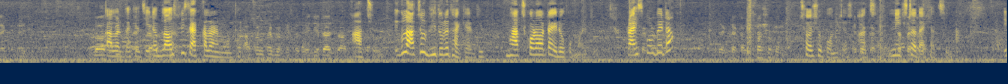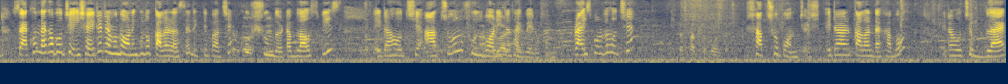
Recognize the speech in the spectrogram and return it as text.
দেখেন এই যে Blouse কালার দেখাচ্ছি। এটা ব্লাউজ পিস এক কালারের মধ্যে আঁচল থাকবে ভিতরে যেটা আসবে আঁচল। আঁচল। এগুলো আঁচল ভিতরে থাকে আর কি। ভাঁজ করাটা এরকম আর কি। প্রাইস পড়বে এটা? ছয়শো পঞ্চাশ। আচ্ছা নেক্সটটা দেখাচ্ছি। এটা- so এখন দেখাবো হচ্ছে এই শাড়িটা। এটার মধ্যে অনেকগুলো কালার আছে দেখতে পাচ্ছেন। খুব সুন্দর এটা ব্লাউজ পিস এটা হচ্ছে আঁচল ফুল বডিটা থাকবে এরকম। প্রাইস পড়বে হচ্ছে? সাতশো পঞ্চাশ। সাতশো পঞ্চাশ। এটার কালার দেখাবো। এটা হচ্ছে ব্ল্যাক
